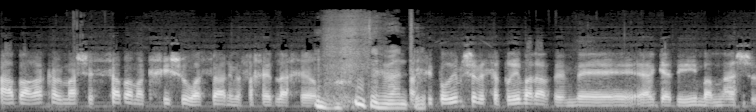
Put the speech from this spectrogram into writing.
אבא, רק על מה שסבא מכחיש שהוא עשה, אני מפחד לאחר. הבנתי. הסיפורים שמספרים עליו הם uh, אגדיים ממש, uh,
